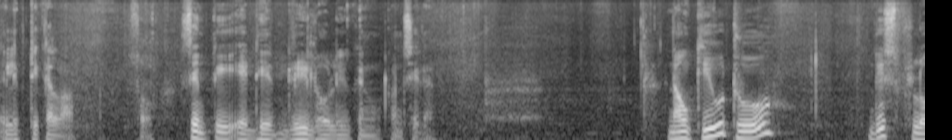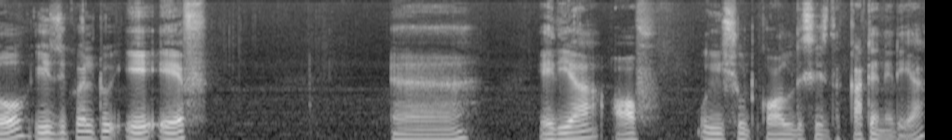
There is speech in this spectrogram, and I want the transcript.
elliptical or so simply a drill hole you can consider. Now, Q 2 this flow is equal to A f uh, area of we should call this is the curtain area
